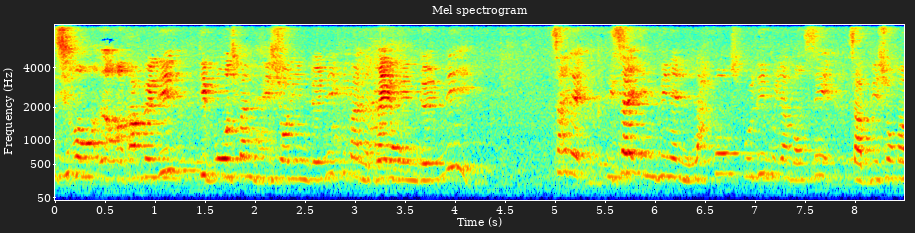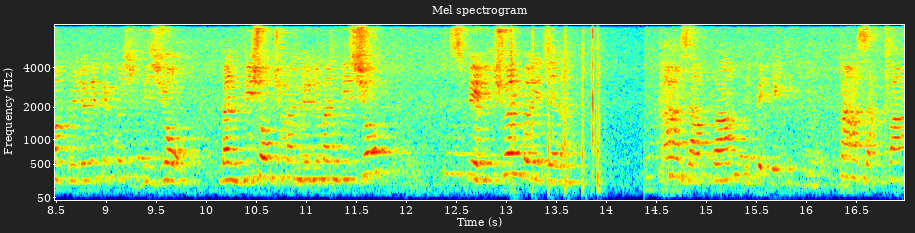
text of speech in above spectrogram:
Si on rappelle qu'il bon pas une vision ligne de nuit, qu'il pas une rêve ligne de nuit. Ça, il a une la force pour lui pour avancer. Sa vision va plus de que plus vision. Une vision du monde de une vision spirituelle, je dire là. Pas à pas, il peut équiper. Pas à pas,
